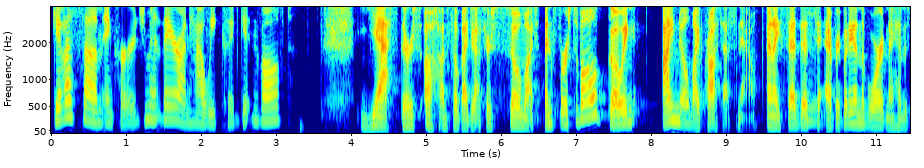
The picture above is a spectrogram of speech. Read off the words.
give us some encouragement there on how we could get involved? Yes, there's, oh, I'm so glad you asked. There's so much. And first of all, going, I know my process now. And I said this mm. to everybody on the board, and I had this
